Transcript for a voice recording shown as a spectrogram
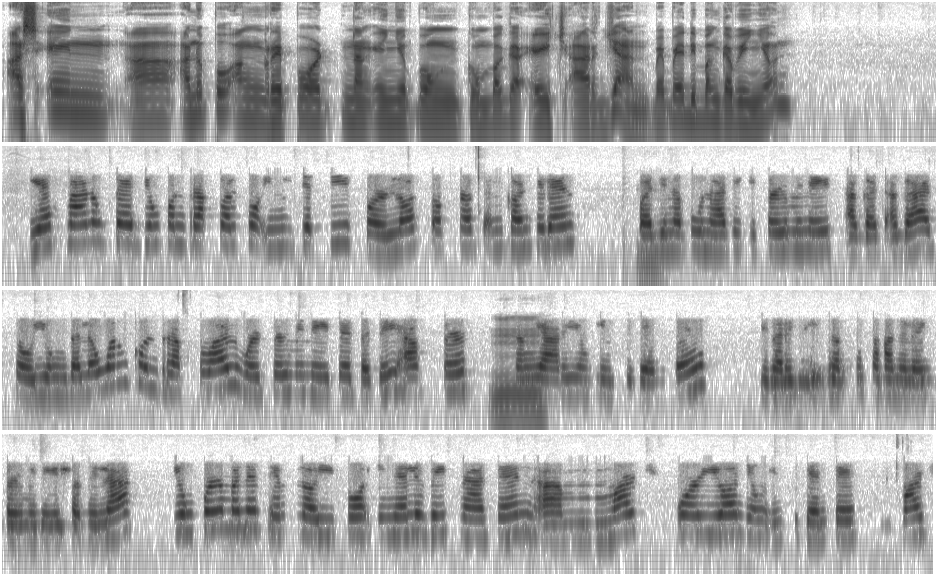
As in, ah, ano po ang report ng inyo pong, kumbaga, HR dyan? Pwede bang gawin yon? Yes, Manong Ted, yung contractual po immediately for loss of trust and confidence, pwede na po natin i-terminate agad-agad. So yung dalawang contractual were terminated the day after Mm. nangyari yung insidente. Pinareceive na po sa kanila yung termination nila. Yung permanent employee po, in-elevate natin. Um, March 4 yon yung insidente. March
